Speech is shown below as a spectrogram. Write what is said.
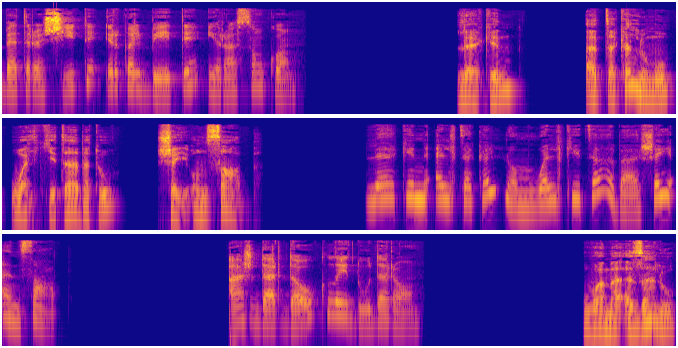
Bet rašyti ir kalbėti yra sunku. لكن التكلم والكتابة شيء صعب لكن التكلم والكتابة شيئا صعب. Aš dar daug klaidų darau. وما أزال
